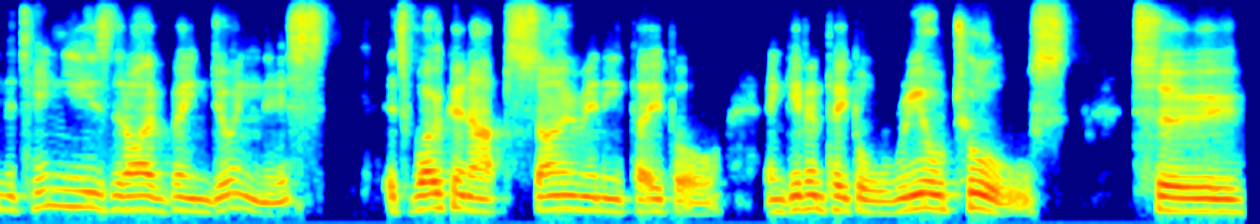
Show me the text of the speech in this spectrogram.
in the 10 years that I've been doing this, it's woken up so many people and given people real tools to,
